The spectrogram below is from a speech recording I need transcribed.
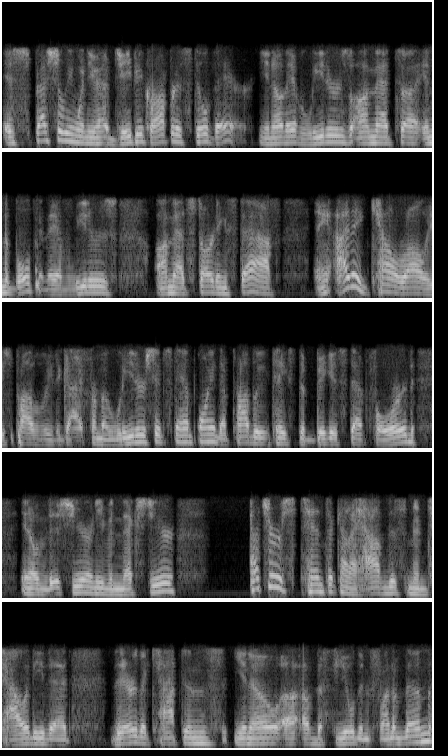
especially when you have JP Crawford is still there. You know, they have leaders on that uh, in the bullpen. They have leaders on that starting staff. And I think Cal Raleigh's probably the guy from a leadership standpoint that probably takes the biggest step forward, you know, this year and even next year. Catchers tend to kind of have this mentality that they're the captains, you know, uh, of the field in front of them.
